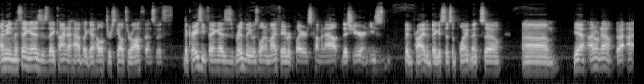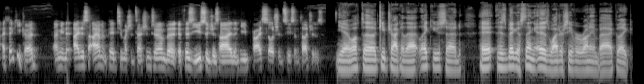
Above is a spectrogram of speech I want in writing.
I mean, the thing is, is they kind of have like a helter skelter offense. With the crazy thing is, Ridley was one of my favorite players coming out this year, and he's been probably the biggest disappointment. So, um, yeah, I don't know, but I, I think he could. I mean, I just I haven't paid too much attention to him, but if his usage is high, then he probably still should see some touches. Yeah, we'll have to keep track of that. Like you said, his biggest thing is wide receiver running back. Like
